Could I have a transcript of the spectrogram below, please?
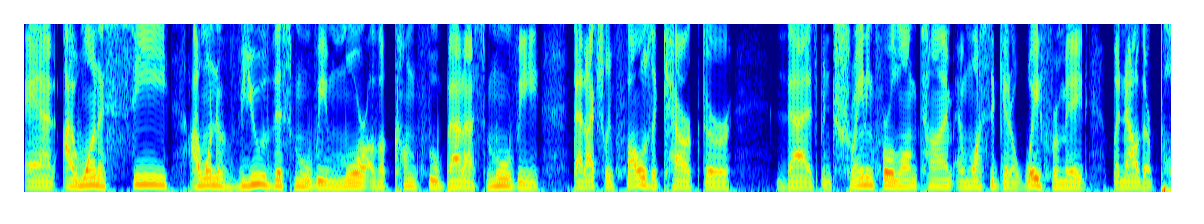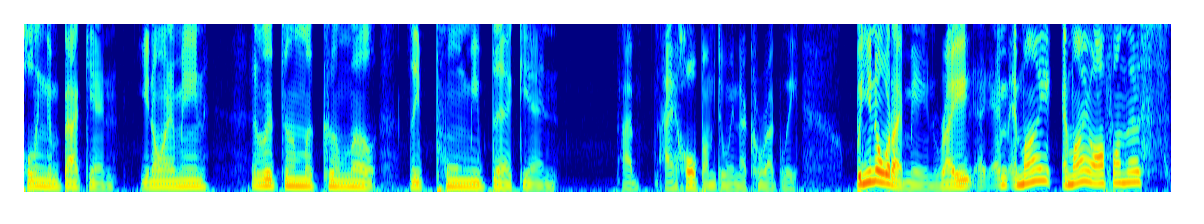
and I want to see, I want to view this movie more of a kung fu badass movie that actually follows a character that has been training for a long time and wants to get away from it, but now they're pulling him back in. You know what I mean? Every time I come out, they pull me back in. I I hope I'm doing that correctly, but you know what I mean, right? Am, am I am I off on this?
